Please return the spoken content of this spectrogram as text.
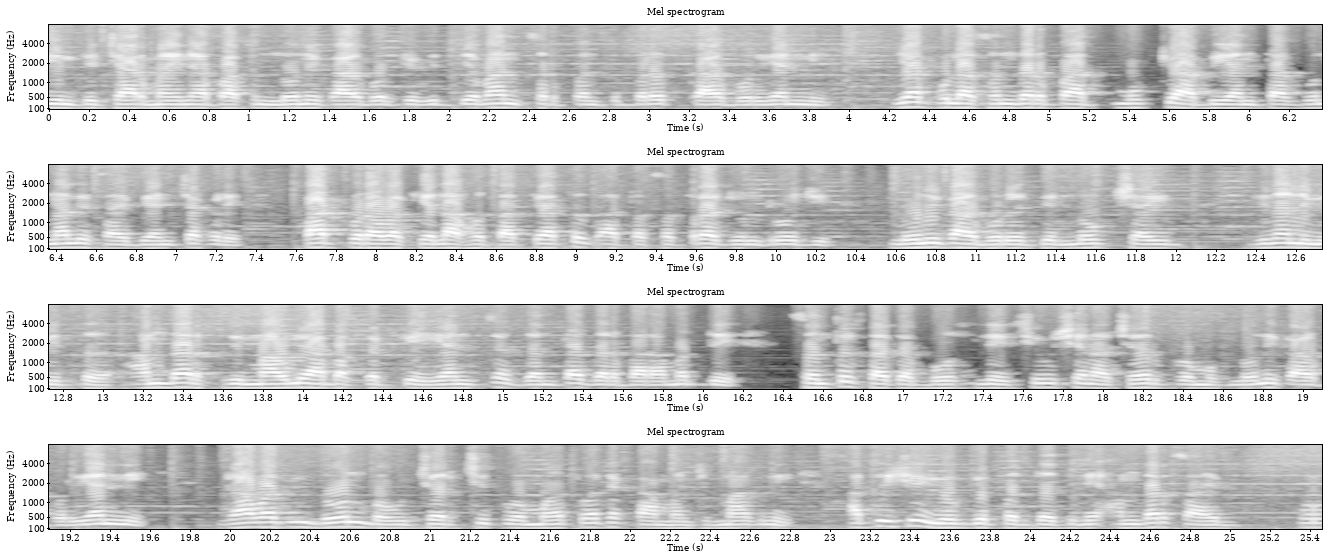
तीन ते चार महिन्यापासून लोणी काळभोरचे विद्यमान सरपंच भरत काळभोर यांनी या पुलासंदर्भात मुख्य अभियंता गुणाले साहेब यांच्याकडे पाठपुरावा केला होता. त्यातच आता सतरा जून रोजी लोणी काळभोर येथील लोकशाही दिनानिमित्त आमदार श्री माऊली आबा कटके यांच्या जनता दरबारामध्ये संतोष तात्या भोसले शिवसेना शहर प्रमुख लोणी काळभोर यांनी गावातील दोन बहुचर्चित व महत्त्वाच्या कामांची मागणी अतिशय योग्य पद्धतीने आमदार साहेब व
